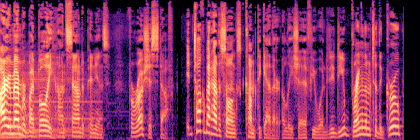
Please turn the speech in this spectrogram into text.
I remember by Bully on Sound Opinions. Ferocious stuff. Talk about how the songs come together, Alicia, if you would. Did you bring them to the group?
